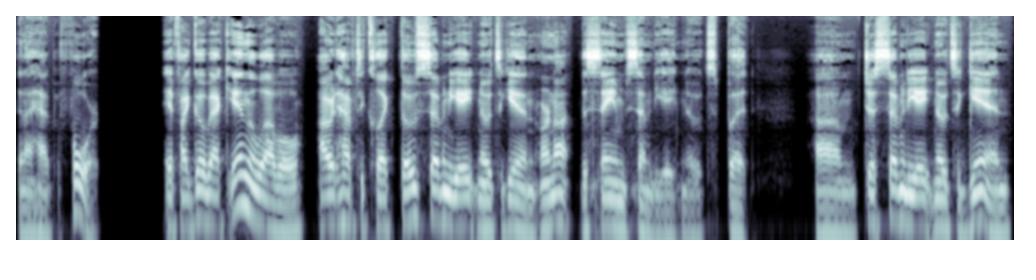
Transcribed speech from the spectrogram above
than I had before. If I go back in the level, I would have to collect those 78 notes again, or not the same 78 notes, but um, just 78 notes again.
